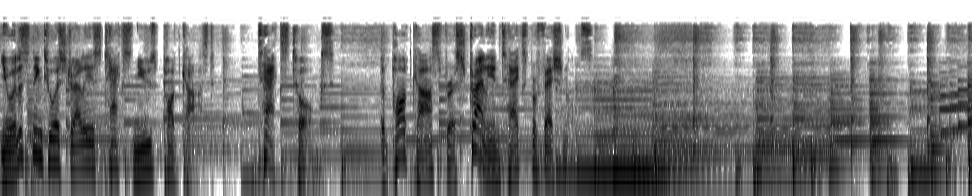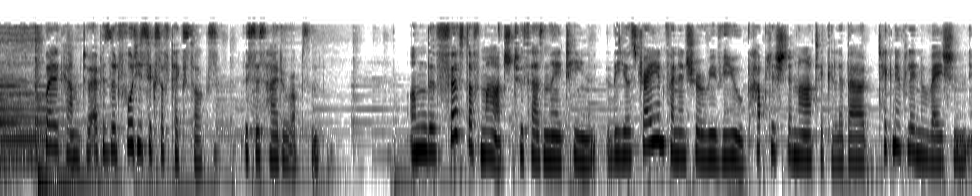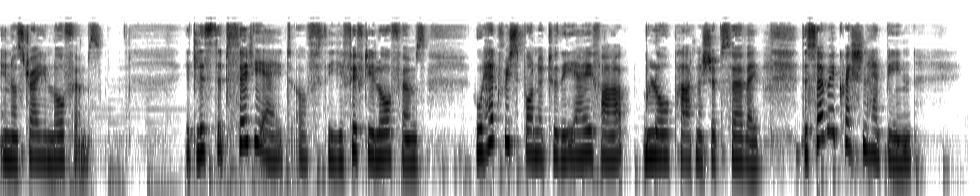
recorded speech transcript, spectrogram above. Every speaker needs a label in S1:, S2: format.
S1: You are listening to Australia's tax news podcast, Tax Talks, the podcast for Australian tax professionals.
S2: Welcome to episode 46 of Tax Talks. This is Heidi Robson. On the 1st of March 2018, the Australian Financial Review published an article about technical innovation in Australian law firms. It listed 38 of the 50 law firms who had responded to the AFR Law Partnership Survey. The survey question had been,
